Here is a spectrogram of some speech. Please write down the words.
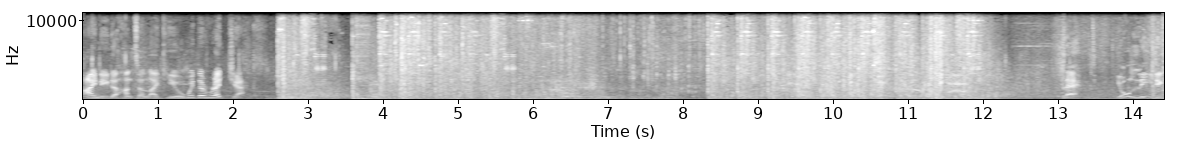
I need a hunter like you with the red jack. You're leading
